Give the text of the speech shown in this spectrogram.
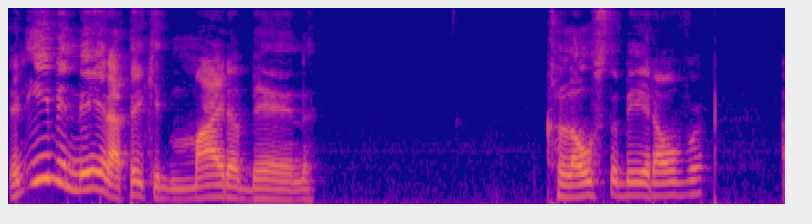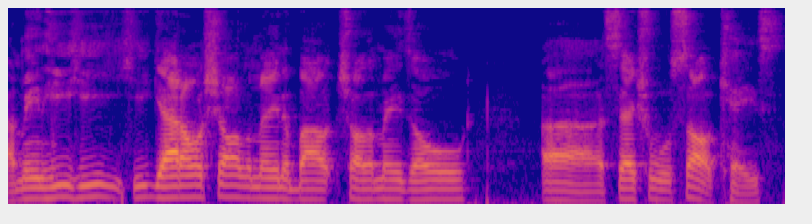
And even then, I think it might have been close to being over. I mean, he he he got on Charlamagne about Charlamagne's old uh, sexual assault case,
